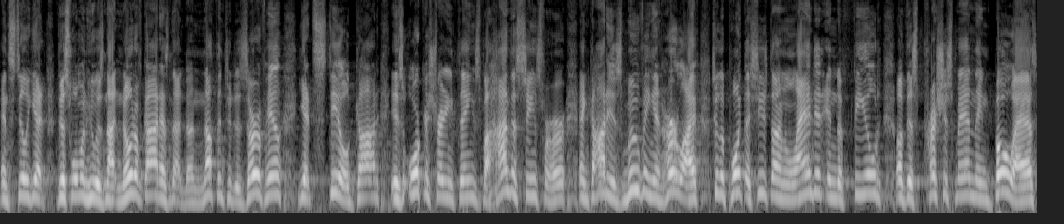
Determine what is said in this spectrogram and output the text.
And still, yet, this woman who is not known of God has not done nothing to deserve him, yet still, God is orchestrating things behind the scenes for her, and God is moving in her life to the point that she's done landed in the field of this precious man named Boaz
